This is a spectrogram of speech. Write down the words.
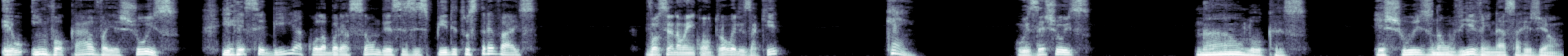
Eu invocava Exus e recebia a colaboração desses espíritos trevais. Você não encontrou eles aqui? Quem? Os Exus. Não, Lucas. Exus não vivem nessa região.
